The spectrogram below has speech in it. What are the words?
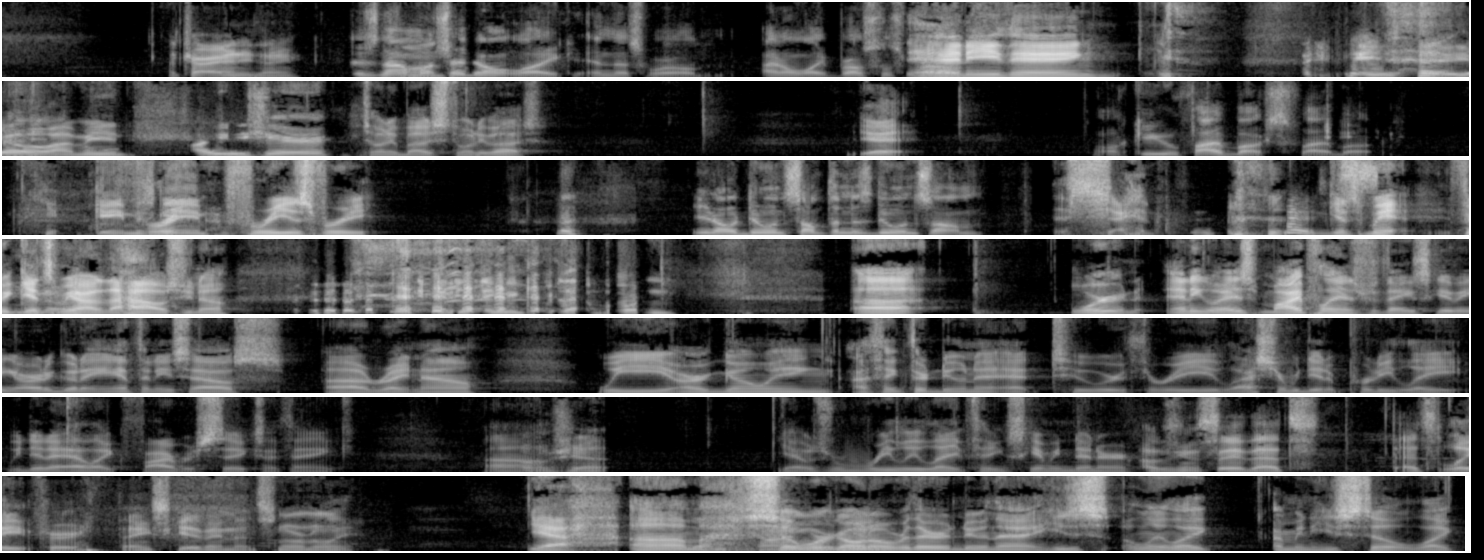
I'd try anything. There's not Go much I don't like in this world. I don't like Brussels sprouts. anything. hey, hey, yo, I mean, Are you sure? Twenty bucks, twenty bucks. yeah, Fuck you. Five bucks. Five bucks. game is Free, game. free is free. You know, doing something is doing something. Shit. gets me if it gets me out of the house, you know. Anything to get that board. Uh, we're anyways. My plans for Thanksgiving are to go to Anthony's house. Uh, right now, we are going. I think they're doing it at two or three. Last year we did it pretty late. We did it at like five or six, I think. Um, Oh shit! yeah, it was really late Thanksgiving dinner. I was gonna say that's that's late for Thanksgiving. That's normally Yeah. Um. So we're we're going good. over there and doing that. He's only like, I mean, he's still like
